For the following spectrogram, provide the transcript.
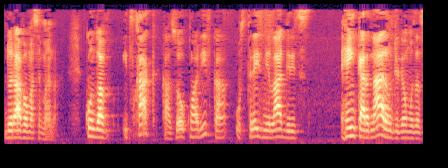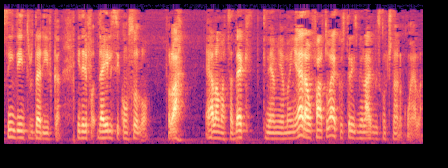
durava uma semana. Quando a Yitzhak casou com a Rivka, os três milagres reencarnaram, digamos assim, dentro da Rivka. E daí ele se consolou. Falou, ah, ela é uma tzadek, que nem a minha mãe era, o fato é que os três milagres continuaram com ela.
